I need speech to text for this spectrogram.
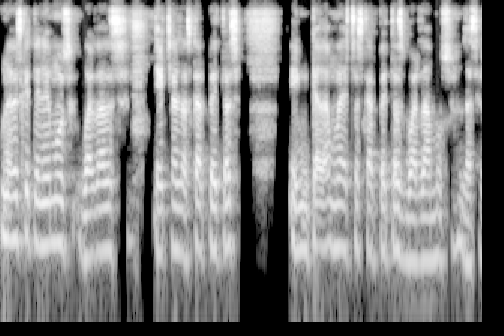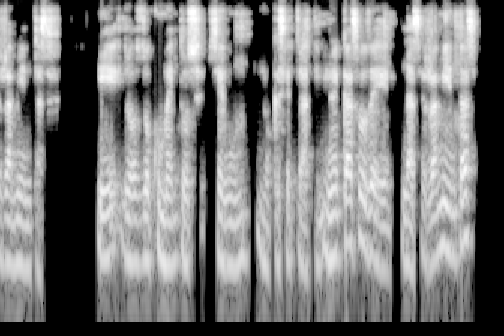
Una vez que tenemos guardadas, hechas las carpetas, en cada una de estas carpetas guardamos las herramientas y los documentos según lo que se trate. En el caso de las herramientas,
